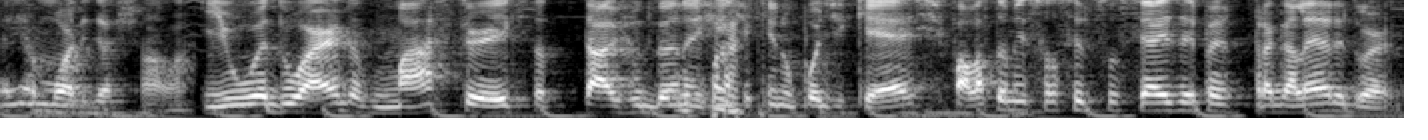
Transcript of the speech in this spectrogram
Aí é mole de achar lá. E o Eduardo, Master aí, que tá, tá ajudando a Opa. gente aqui no podcast. Fala também suas redes sociais aí pra, pra galera, Eduardo.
